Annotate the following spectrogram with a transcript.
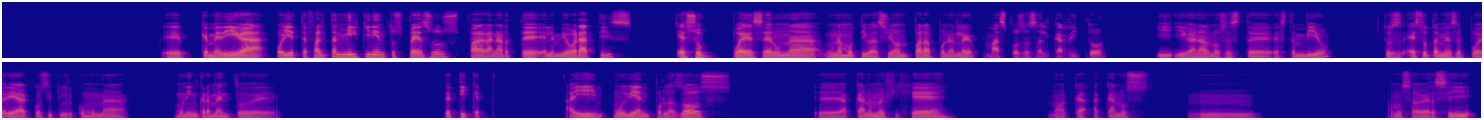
eh, que me diga, oye, te faltan 1.500 pesos para ganarte el envío gratis. Eso puede ser una, una motivación para ponerle más cosas al carrito y, ganarnos este, este envío. Entonces, esto también se podría constituir como, una, un incremento de, de ticket. Ahí muy bien por las dos. Eh, acá no me fijé no, acá, acá nos... Mm, vamos a ver si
